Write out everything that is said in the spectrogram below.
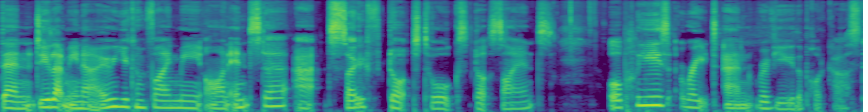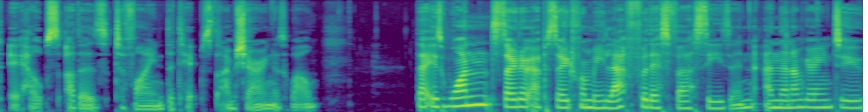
then do let me know. You can find me on Insta at soph.talks.science, or please rate and review the podcast. It helps others to find the tips that I'm sharing as well. There is one solo episode from me left for this first season, and then I'm going to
